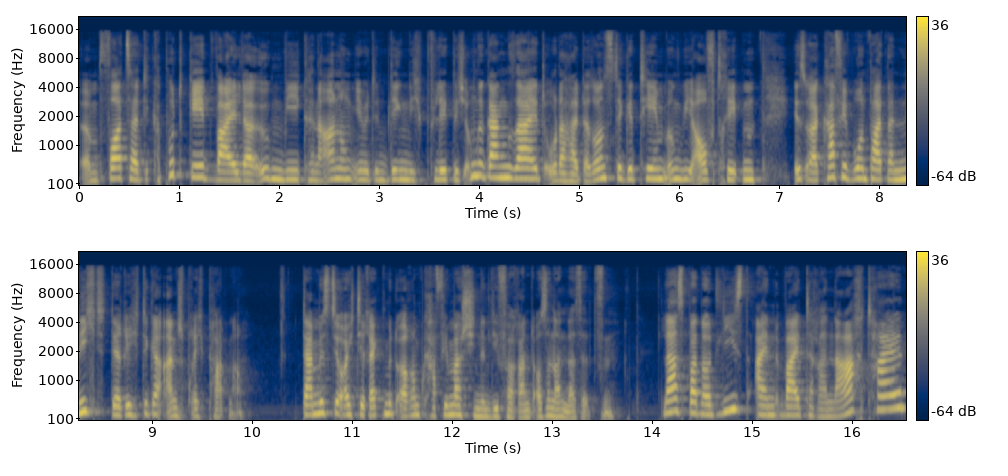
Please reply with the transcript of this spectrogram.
ähm, vorzeitig kaputt geht, weil da irgendwie, keine Ahnung, ihr mit dem Ding nicht pfleglich umgegangen seid oder halt da sonstige Themen irgendwie auftreten, ist euer Kaffeebohnenpartner nicht der richtige Ansprechpartner. Da müsst ihr euch direkt mit eurem Kaffeemaschinenlieferant auseinandersetzen. Last but not least ein weiterer Nachteil.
